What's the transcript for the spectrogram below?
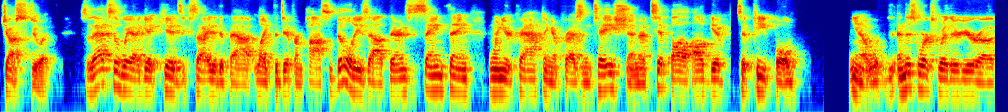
just do it. So that's the way I get kids excited about like the different possibilities out there. And it's the same thing when you're crafting a presentation. A tip I'll, I'll give to people, you know, and this works whether you're a,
